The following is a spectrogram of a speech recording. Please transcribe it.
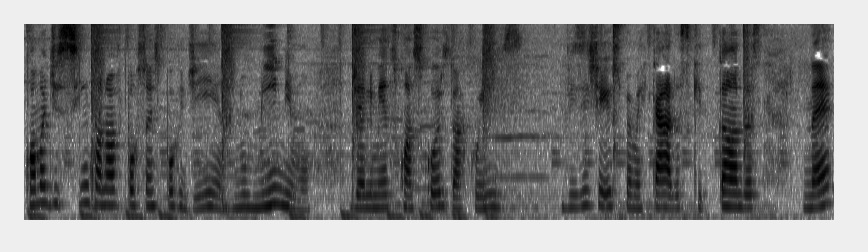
Coma de 5 a 9 porções por dia, no mínimo, de alimentos com as cores do arco-íris. Visite aí os supermercados, quitandas, né?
